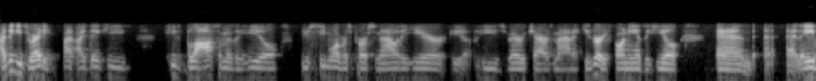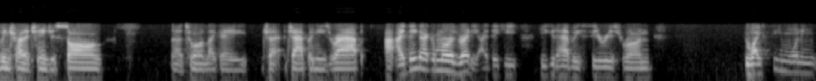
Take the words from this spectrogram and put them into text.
I think he's ready. I, I think he's he's blossomed as a heel. You see more of his personality here. He, he's very charismatic. He's very funny as a heel, and, and they even try to change his song uh, to a, like a ja- Japanese rap. I, I think Nakamura is ready. I think he he could have a serious run. Do I see him winning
